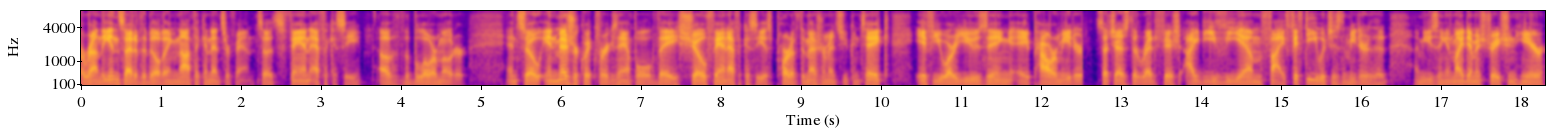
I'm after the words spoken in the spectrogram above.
around the inside of the building, not the condenser fan. So it's fan efficacy of the blower motor. And so in MeasureQuick, for example, they show fan efficacy as part of the measurements you can take if you are using a power meter, such as the Redfish IDVM 550, which is the meter that I'm using in my demonstration here.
